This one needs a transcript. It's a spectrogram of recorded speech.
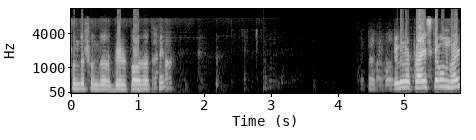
সুন্দর সুন্দর বেল্ট পাওয়া যাচ্ছে। এগুলোর প্রাইস কেমন ভাই?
